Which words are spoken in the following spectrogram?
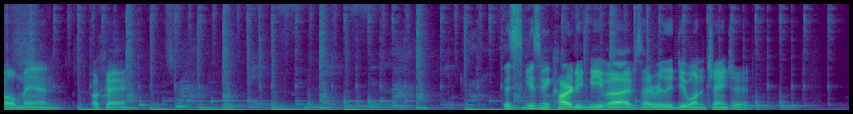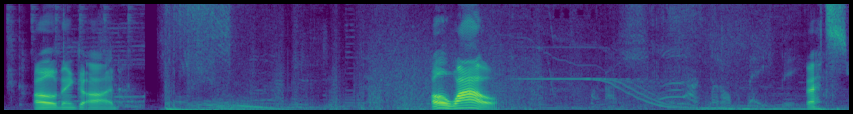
Oh man. Okay. This gives me Cardi B vibes. I really do want to change it. Oh, thank God. Oh wow. That's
